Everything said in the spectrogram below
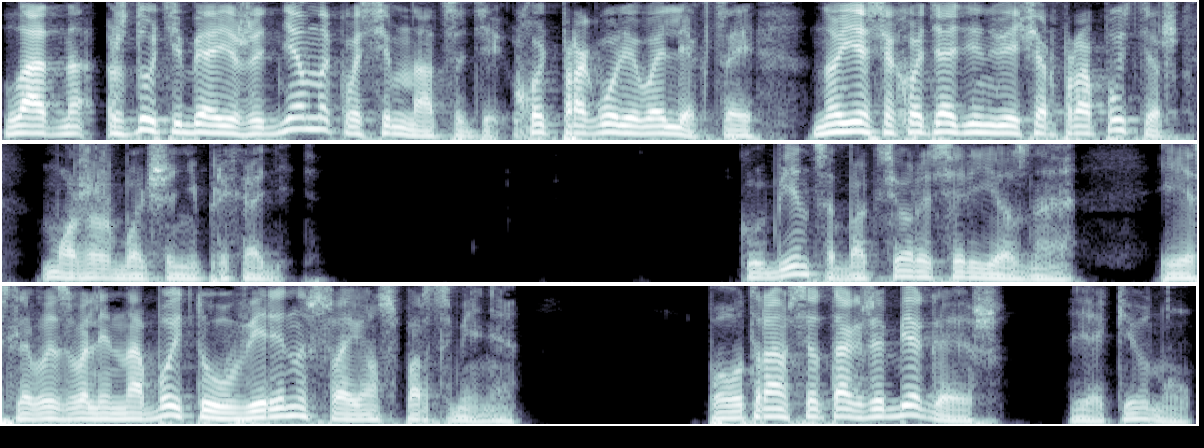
Ладно, жду тебя ежедневно к 18, хоть прогуливай лекции, но если хоть один вечер пропустишь, можешь больше не приходить. Кубинцы — боксеры серьезные, если вызвали на бой, то уверены в своем спортсмене. По утрам все так же бегаешь? Я кивнул.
